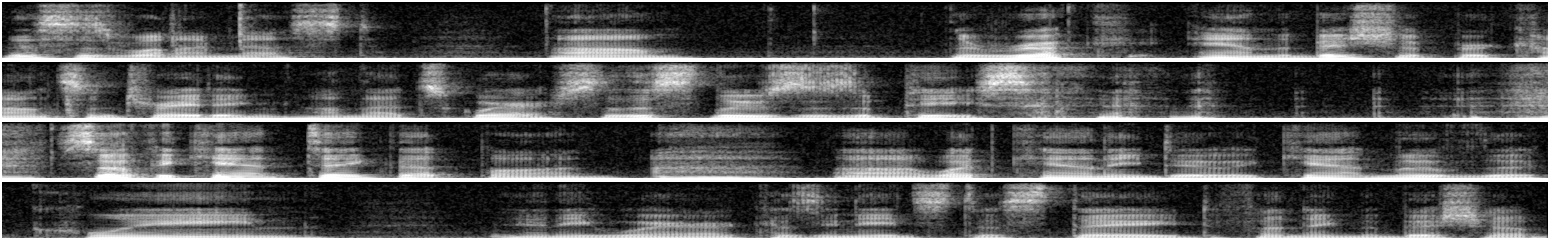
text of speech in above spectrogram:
This is what I missed. Um, the rook and the bishop are concentrating on that square, so this loses a piece. so if he can't take that pawn, uh, what can he do? He can't move the queen anywhere because he needs to stay defending the bishop.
